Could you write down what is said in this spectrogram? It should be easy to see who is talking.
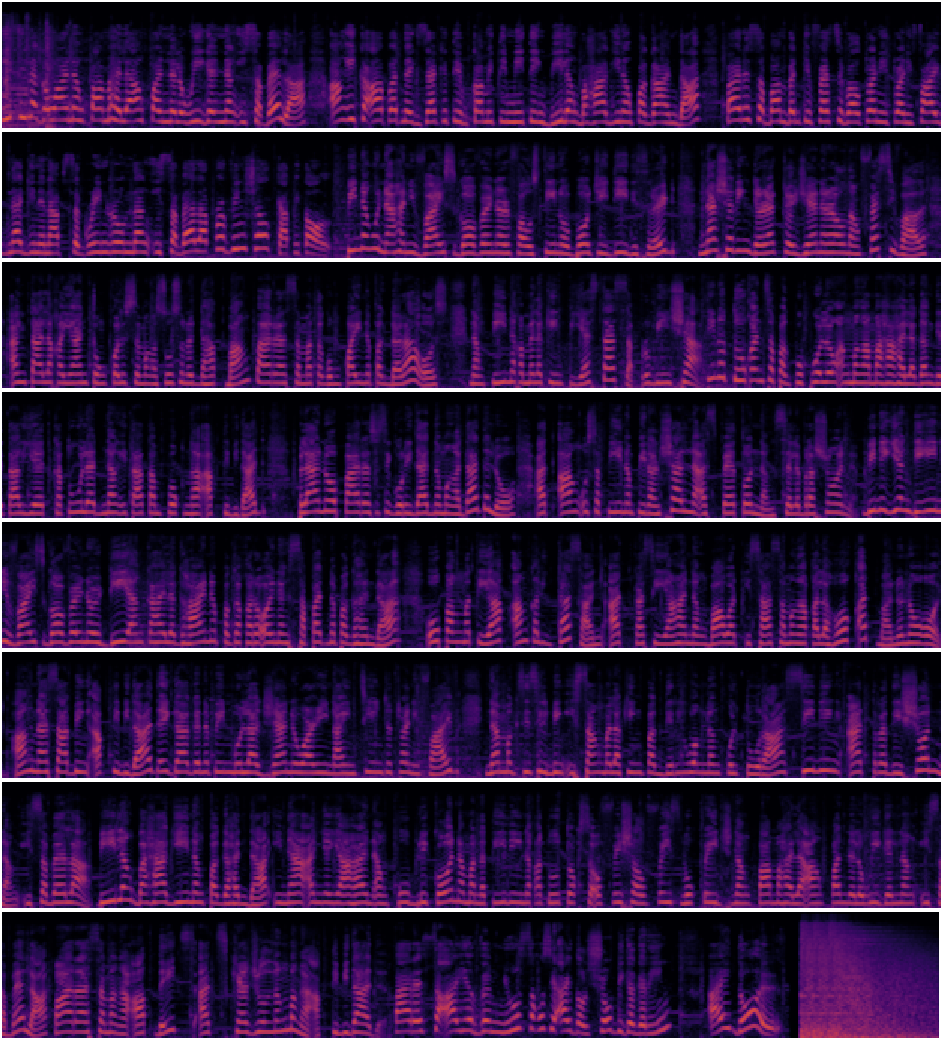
Speaker 1: Isinagawa ng pamahalaang panlalawigan ng Isabela ang ikaapat na Executive Committee meeting bilang bahagi ng paghahanda para sa Bambanti Festival 2025 na ginanap sa Green Room ng Isabela Provincial Capital.
Speaker 2: Pinangunahan ni Vice Governor Faustino Boji D. III na siya ring Director General ng festival ang talakayan tungkol sa mga susunod na hakbang para sa matagumpay na pagdaraos ng pinakamalaking piyesta sa probinsya. Tinutukan sa pagpupulong ang mga mahahalagang detalye at katulad ng itatampok na aktibidad, plano para sa seguridad ng mga dadalo at ang usapin ng pinansyal na aspeto ng selebrasyon. Binigyang diin ni Vice Governor D ang kahalagahan ng pagkakaroon ng sapat na paghahanda upang matiyak ang kaligtasan at kasiyahan ng bawat isa sa mga kalahok at manonood. Ang nasabing aktibidad ay gaganapin mula January 19 to 25 na magsisilbing isang malaking pagdiriwang ng kultura, sining at tradisyon ng Isabela. Bilang bahagi ng paghahanda, inaanyayahan ang publiko na manatiling nakatutok sa official Facebook page ng pamahalaang panlalawigan ng Isabela para sa mga updates at schedule ng mga aktibidad.
Speaker 1: Para sa IFM News, ako si Idol Show Bigagarin. Idol!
